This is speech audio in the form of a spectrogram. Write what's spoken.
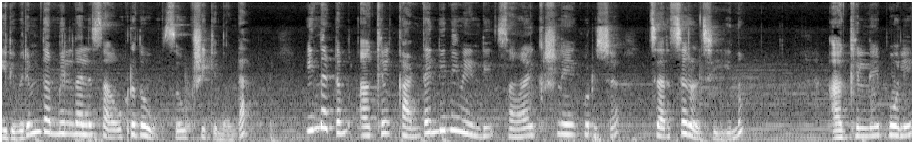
ഇരുവരും തമ്മിൽ നല്ല സൗഹൃദവും സൂക്ഷിക്കുന്നുണ്ട്. എന്നിട്ടും അഖിൽ കണ്ടന്റിന് വേണ്ടി സായി കൃഷ്ണയെക്കുറിച്ച് ചർച്ചകൾ ചെയ്യുന്നു. അഖിലിനെ പോലെ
